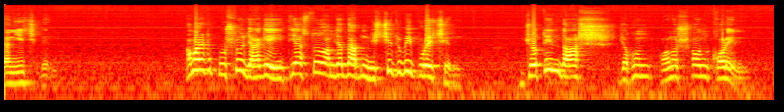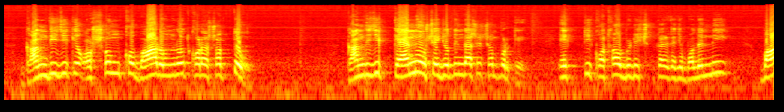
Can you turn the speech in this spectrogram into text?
জানিয়েছিলেন। আমার একটা প্রশ্ন জাগে, ইতিহাস তো আমজাদা আপনি নিশ্চিত রূপেই পড়েছেন। যতীন দাস যখন অনশন করেন, গান্ধীজিকে অসংখ্যবার অনুরোধ করা সত্ত্বেও, গান্ধীজি কেন সেই যতীন দাসের সম্পর্কে একটি কথাও ব্রিটিশ সরকারের কাছে বলেননি বা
